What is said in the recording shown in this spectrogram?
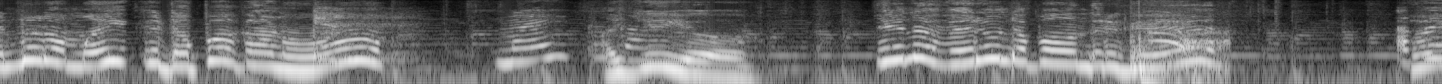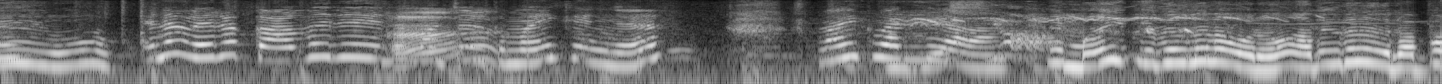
என்னடா மைக்கு டப்பா காணோம்? மைக் ஐயோ என்ன வெறும் டப்பா வந்திருக்கு? ஐயோ என்ன வெறும் கவரு மட்டும் இருக்கு? மைக் எங்க? மைக் வரலையா? மைக் இதுல தானே வரும். அதுக்கு தானே டப்பா.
